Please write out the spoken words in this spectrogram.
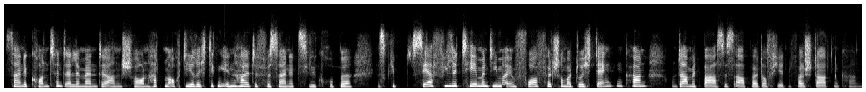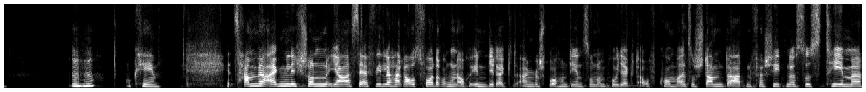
seine Content-Elemente anschauen. Hat man auch die richtigen Inhalte für seine Zielgruppe? Es gibt sehr viele Themen, die man im Vorfeld schon mal durchdenken kann und damit Basisarbeit auf jeden Fall starten kann. Mhm. Okay. Jetzt haben wir eigentlich schon ja sehr viele Herausforderungen auch indirekt angesprochen, die in so einem Projekt aufkommen. Also Stammdaten, verschiedene Systeme,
